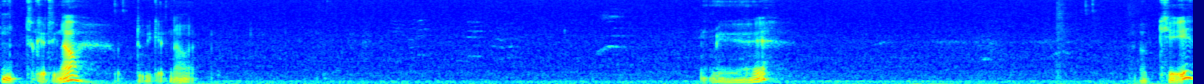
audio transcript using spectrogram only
to get it now. What do we get now? Yeah. Okay,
